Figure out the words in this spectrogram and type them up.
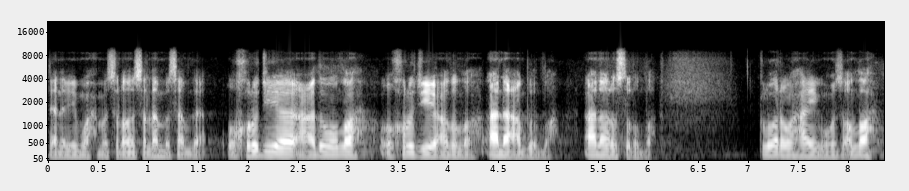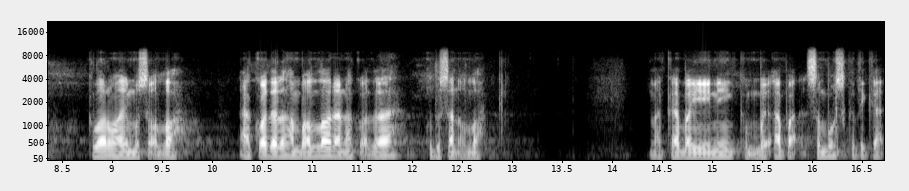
dan Nabi Muhammad SAW bersabda, "Ukhruj ya Allah, ukhruj ya Allah, ana Abdullah, ana Rasulullah." Keluar wahai musuh Allah, keluar wahai musuh Allah. Aku adalah hamba Allah dan aku adalah utusan Allah. Maka bayi ini apa sembuh seketika.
